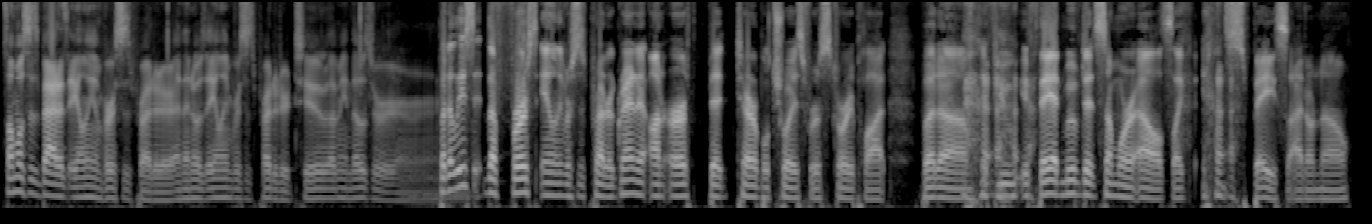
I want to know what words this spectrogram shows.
it's almost as bad as Alien versus Predator, and then it was Alien versus Predator Two. I mean, those are. But at least the first Alien versus Predator, granted on Earth, bit terrible choice for a story plot. But um, if you if they had moved it somewhere else, like in space, I don't know.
